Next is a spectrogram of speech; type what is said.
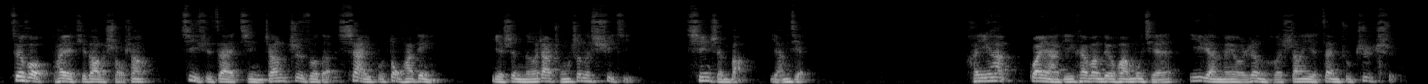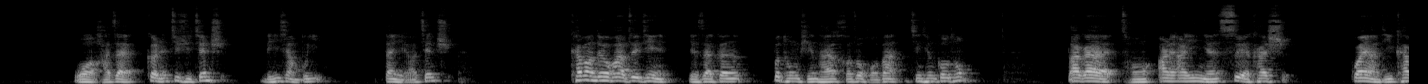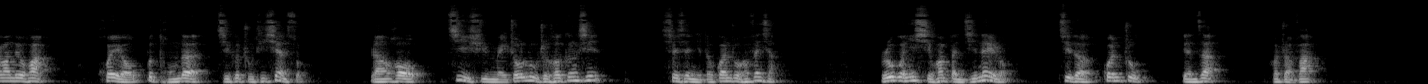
最后，他也提到了手上继续在紧张制作的下一部动画电影，也是哪吒重生的续集《新神榜：杨戬》。很遗憾，关雅迪开放对话目前依然没有任何商业赞助支持，我还在个人继续坚持，理想不易。但也要坚持。开放对话最近也在跟不同平台合作伙伴进行沟通，大概从二零二一年四月开始，关雅迪开放对话会有不同的几个主题线索，然后继续每周录制和更新。谢谢你的关注和分享。如果你喜欢本集内容，记得关注、点赞和转发。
